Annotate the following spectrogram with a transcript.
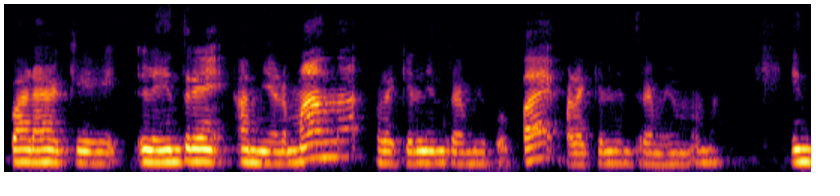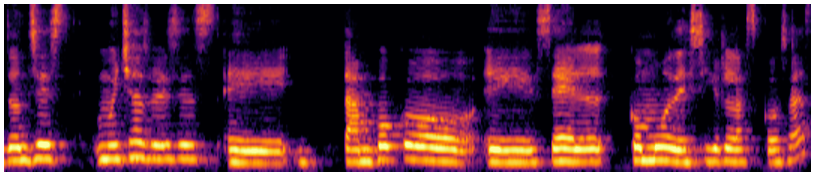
para que le entre a mi hermana, para que le entre a mi papá, para que le entre a mi mamá. Entonces, muchas veces eh, tampoco eh, sé el- cómo decir las cosas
